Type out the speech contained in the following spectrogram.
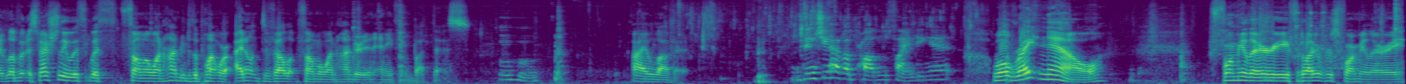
I love it, especially with with Foma 100 to the point where I don't develop Foma 100 in anything but this. I love it. Didn't you have a problem finding it? Well, right now, formulary, photographer's formulary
